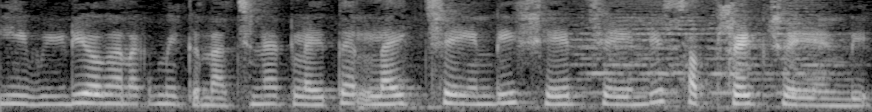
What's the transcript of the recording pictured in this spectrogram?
ఈ వీడియో కనుక మీకు నచ్చినట్లయితే లైక్ చేయండి షేర్ చేయండి సబ్స్క్రైబ్ చేయండి.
